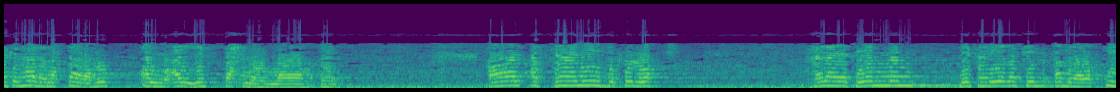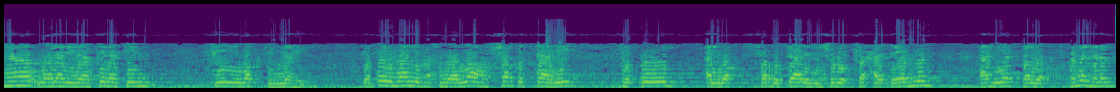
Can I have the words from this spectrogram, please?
لكن هذا ما اختاره المؤلف رحمه الله. قال الثاني دخول وقت فلا يتيمم لفريضة قبل وقتها ولا لنافلة في وقت النهي. يقول المؤلف رحمه الله الشرط الثاني دخول الوقت الشرط الثاني من شروط صحة التيمم أن يدخل الوقت. فمثلا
